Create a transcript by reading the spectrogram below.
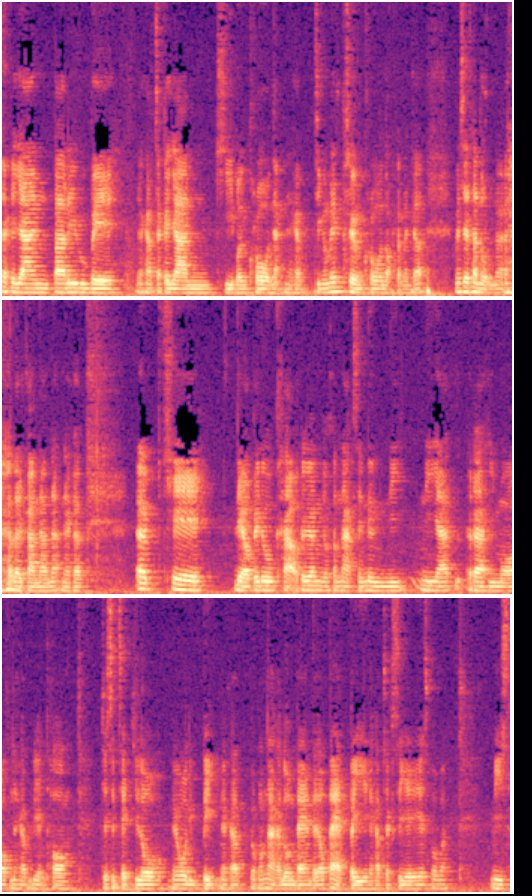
จักรยานปารีรูเบนะครับจักรยานขี่บนโคลนนะครับจริงก็ไม่เชิงโคลนหรอกแต่มันก็ไม่ใช่ถนนนะรายการนั้นนะครับโอเค เดี๋ยวไปดูข่าวเรื่องยกน้ำหนักเส้นหนึ่งนิจัตราฮิมอฟนะครับเหรียญทอง 77 กิโลในโอลิมปิกนะครับยกน้ำหนักโดนแบนไปแล้ว 8 ปีนะครับจาก CAS เพราะว่ามีส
